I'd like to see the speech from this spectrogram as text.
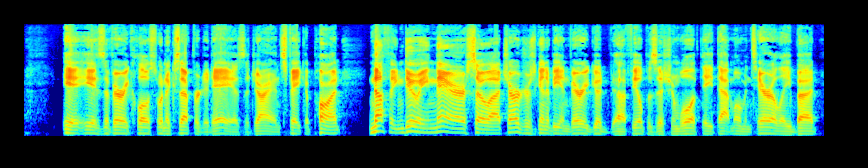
is a very close one, except for today as the Giants fake a punt. Nothing doing there, so uh, Chargers going to be in very good uh, field position. We'll update that momentarily, but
